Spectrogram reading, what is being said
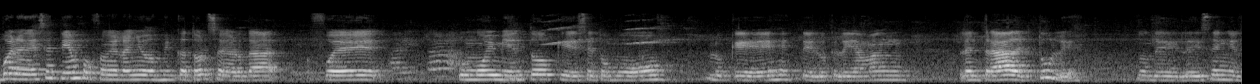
Bueno, en ese tiempo fue en el año 2014, ¿verdad? Fue un movimiento que se tomó lo que es este, lo que le llaman la entrada del Tule, donde le dicen el,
